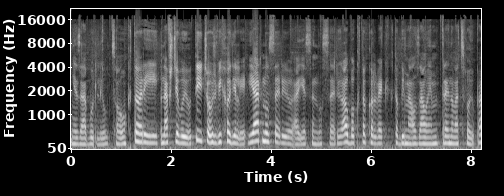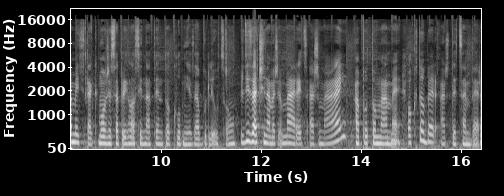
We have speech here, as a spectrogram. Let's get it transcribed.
nezabudlivcov, ktorí navštevujú tí, čo už vychodili jarnú sériu a jesennú sériu, alebo ktokoľvek, kto by mal záujem trénovať svoju pamäť, tak môže sa prihlásiť na tento klub nezabudlivcov. Vždy začíname, že márec až máj a potom máme október až december.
